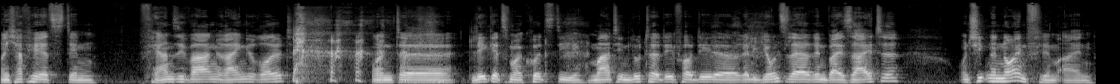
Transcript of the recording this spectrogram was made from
und ich habe hier jetzt den Fernsehwagen reingerollt und äh, lege jetzt mal kurz die Martin Luther DVD der Religionslehrerin beiseite und schiebe einen neuen Film ein.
